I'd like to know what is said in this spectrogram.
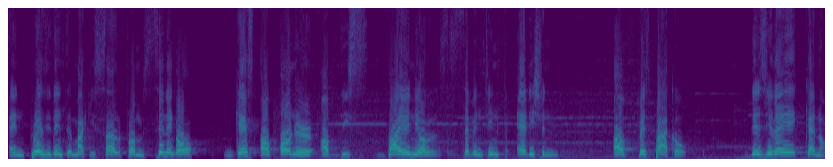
and President Macky Sall from Senegal, guest of honor of this biennial 17th edition of FESPACO. Desiree Canon,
